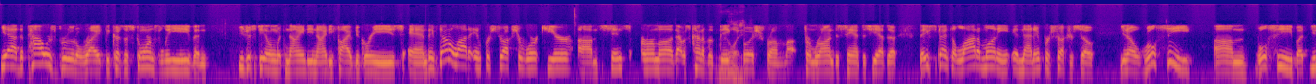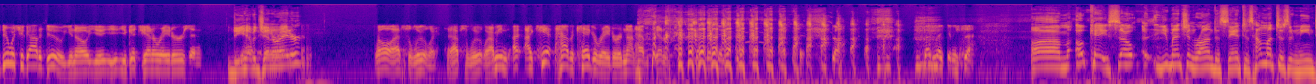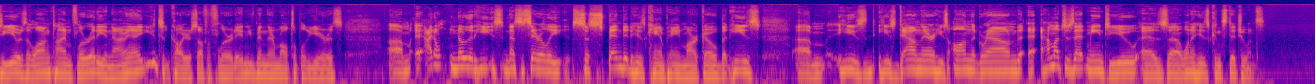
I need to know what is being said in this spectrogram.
yeah, the power's brutal, right? Because the storms leave and you're just dealing with 90, 95 degrees. And they've done a lot of infrastructure work here um, since Irma. That was kind of a big really? push from uh, from Ron DeSantis. Yeah, the, they've spent a lot of money in that infrastructure. So you know, we'll see. Um, we'll see. But you do what you got to do. You know, you, you you get generators and. Do you have a generator? And, Oh, absolutely, absolutely. I mean, I, I, can't have a kegerator and not have a generator. doesn't, make any, doesn't make any sense. Um, okay, so uh, you mentioned Ron DeSantis. How much does it mean to you as a longtime Floridian now? I mean, you can call yourself a Floridian. You've been there multiple years. Um, I don't know that he's necessarily suspended his campaign, Marco, but he's um, he's he's down there. He's on the ground. Uh, how much does that mean to you as uh, one of his constituents?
